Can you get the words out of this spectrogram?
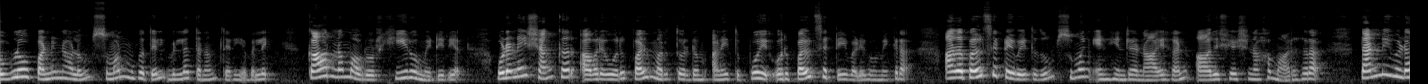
எவ்வளோ பண்ணினாலும் சுமன் முகத்தில் வில்லத்தனம் தெரியவில்லை. காரணம் அவர் ஒரு ஹீரோ மெட்டீரியல் உடனே ஷங்கர் அவரை ஒரு பல் மருத்துவரிடம் அழைத்து போய் ஒரு பல் செட்டை வடிவமைக்கிறார். அந்த பல் செட்டை வைத்ததும் சுமன் என்கின்ற நாயகன் ஆதிசேஷனாக மாறுகிறார். தன்னை விட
